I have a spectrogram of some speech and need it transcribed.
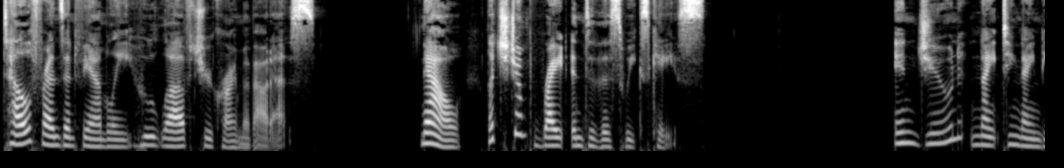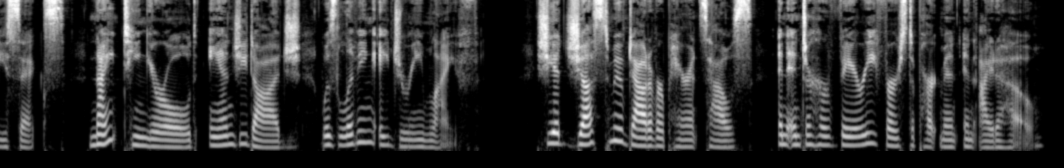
tell friends and family who love true crime about us. Now, let's jump right into this week's case. In June 1996, 19 year old Angie Dodge was living a dream life. She had just moved out of her parents' house and into her very first apartment in Idaho.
